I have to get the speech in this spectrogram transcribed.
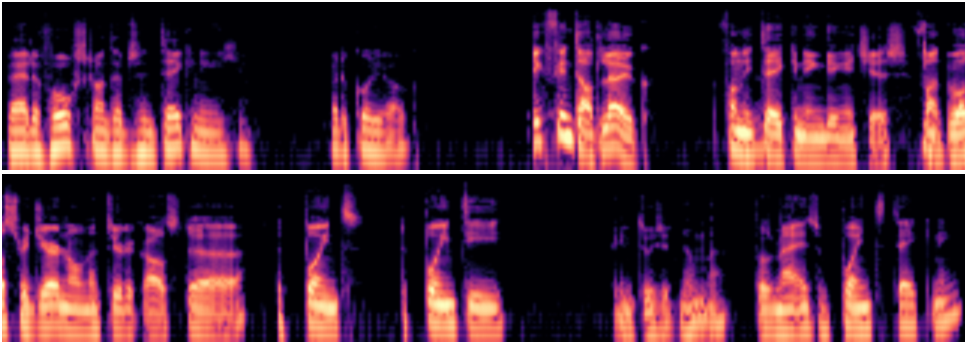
Bij de Volkskrant hebben ze een tekeningetje. Bij de Corrie ook. Ik vind dat leuk. Van die Ja. tekening dingetjes. Van Wall Street Journal natuurlijk als de, de point, de pointy. Ik weet niet hoe ze het noemen. Volgens mij is het een point tekening.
